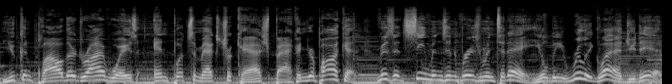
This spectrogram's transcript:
you can plow their driveways and put some extra cash back in your pocket. Visit Siemens and Bridgman today. You'll be really glad you did.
